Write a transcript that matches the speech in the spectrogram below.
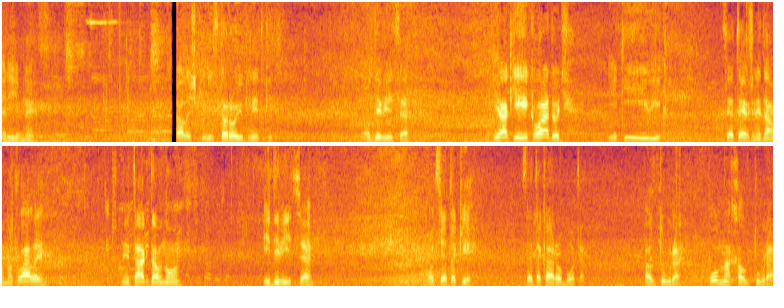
Рівне. Залишки від старої плитки. От дивіться, як її кладуть, який її вік. Це теж недавно клали, не так давно. І дивіться. Оце таке. Це така робота. Халтура. Повна халтура.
